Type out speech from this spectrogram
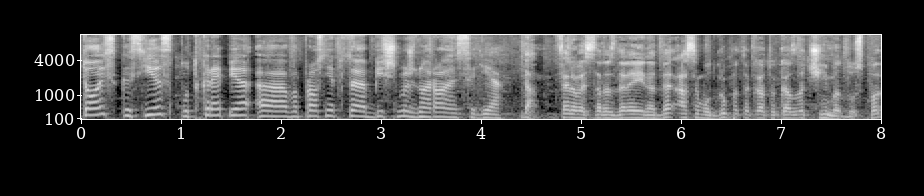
Тоест Касиас подкрепя а, въпросният а, бивш международен съдия. Да, фенове са разделени на две. Аз съм от групата, която казва, че има дуспа,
